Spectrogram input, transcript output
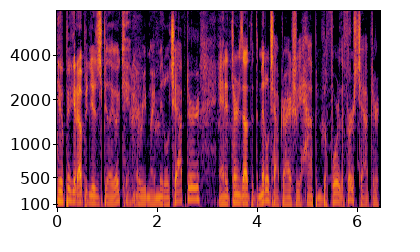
you'll pick it up and you'll just be like, okay, I'm gonna read my middle chapter, and it turns out that the middle chapter actually happened before the first chapter,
